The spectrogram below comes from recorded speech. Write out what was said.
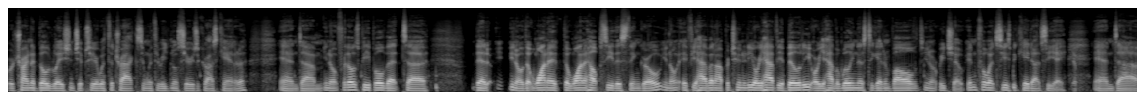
we're trying to build relationships here with the tracks and with the regional series across Canada, and um, you know, for those people that. Uh, that you know that want to that want to help see this thing grow you know if you have an opportunity or you have the ability or you have a willingness to get involved you know reach out. Info at csbk.ca yep. and uh,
